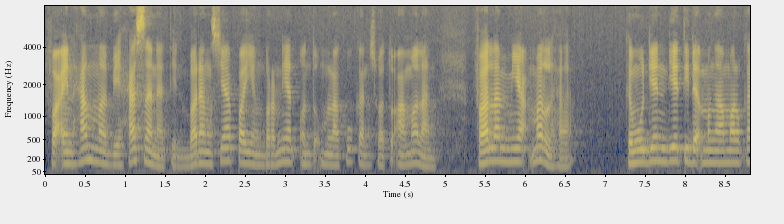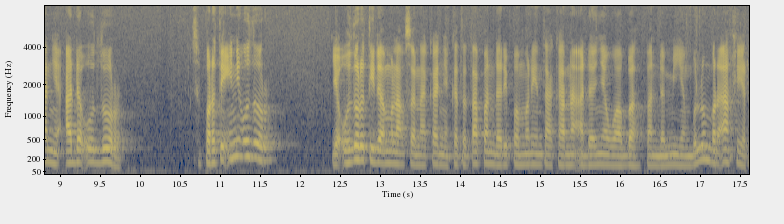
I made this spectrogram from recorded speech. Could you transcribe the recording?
Fa'in hamma bihasanatin barang siapa yang berniat untuk melakukan suatu amalan falam ya'malha. Kemudian dia tidak mengamalkannya. Ada uzur. Seperti ini uzur ya uzur tidak melaksanakannya ketetapan dari pemerintah karena adanya wabah pandemi yang belum berakhir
